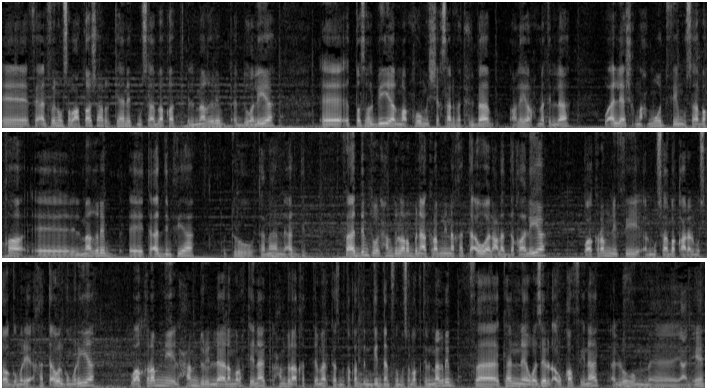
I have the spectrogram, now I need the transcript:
آه، في 2017 كانت مسابقة المغرب الدولية آه، اتصل بيا المرحوم الشيخ سعد فتحي الباب عليه رحمة الله وقال لي يا شيخ محمود في مسابقة آه، للمغرب آه، تقدم فيها. قلت له تمام نقدم. فقدمت والحمد لله ربنا أكرمني. ان اخذت أول على الدقالية وأكرمني في المسابقة على المستوى الجمهورية. اخذت أول جمهورية وأكرمني الحمد لله. لما رحت هناك الحمد لله اخذت مركز متقدم جدا في مسابقة المغرب. فكان وزير الأوقاف هناك قال لهم آه، يعني إيه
